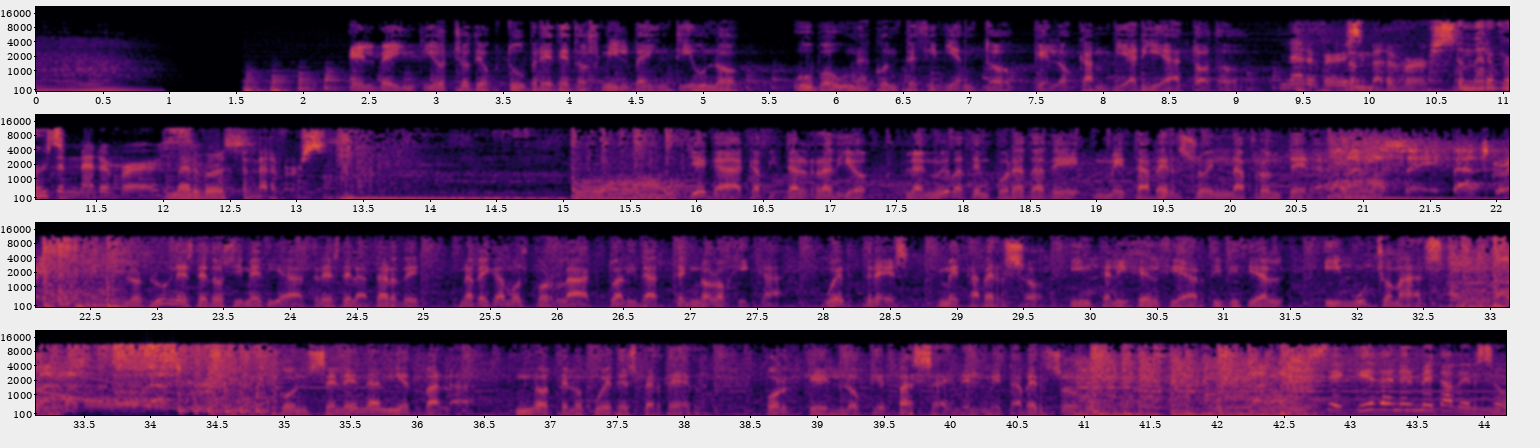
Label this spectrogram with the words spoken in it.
El 28 de octubre de 2021 hubo un acontecimiento que lo cambiaría todo. Metaverse. The metaverse. The metaverse. The metaverse. Metaverse. The metaverse. Llega a Capital Radio la nueva temporada de Metaverso en la Frontera. Los lunes de dos y media a 3 de la tarde navegamos por la actualidad tecnológica, Web 3, Metaverso, inteligencia artificial y mucho más. Con Selena Niedbala. No te lo puedes perder, porque lo que pasa en el metaverso Se queda en el metaverso.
